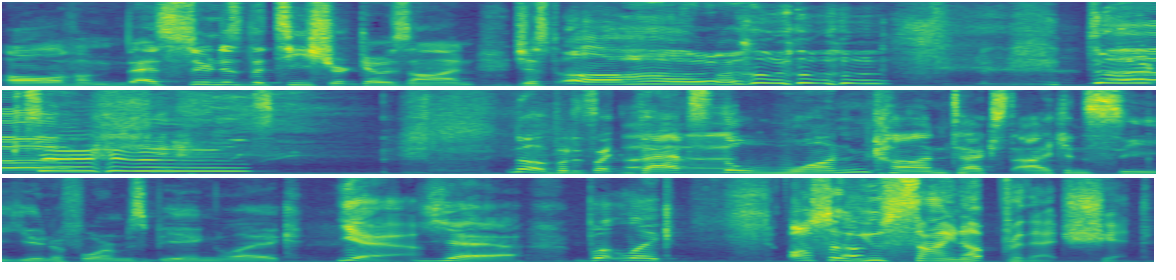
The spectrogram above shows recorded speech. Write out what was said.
All of them. As soon as the T-shirt goes on, just oh, Ducktales. no, but it's like that's Uh. the one context I can see uniforms being like, yeah. yeah, but like, Also, Uh, you sign up for that shit.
